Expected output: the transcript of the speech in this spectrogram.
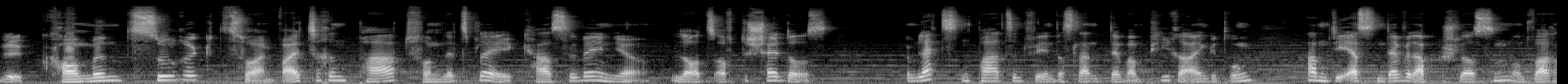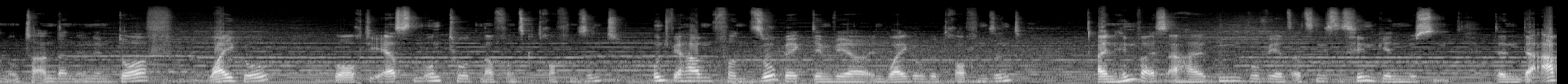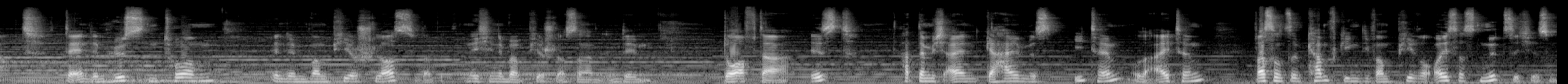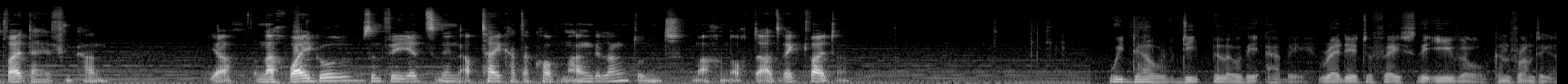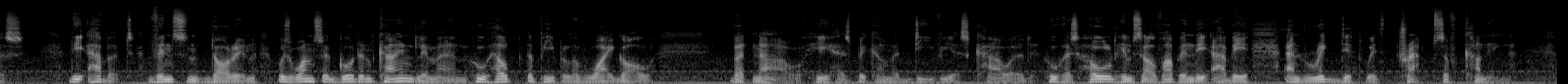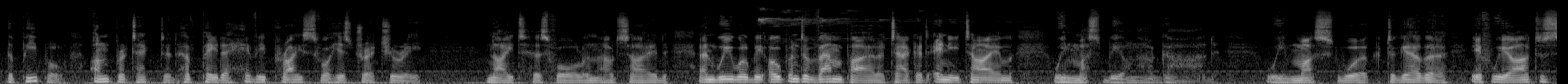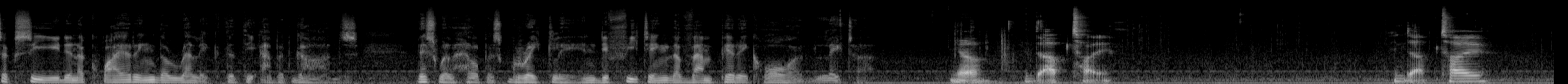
Willkommen zurück zu einem weiteren Part von Let's Play Castlevania Lords of the Shadows. Im letzten Part sind wir in das Land der Vampire eingedrungen, haben die ersten Level abgeschlossen und waren unter anderem in dem Dorf Waigo, wo auch die ersten Untoten auf uns getroffen sind. Und wir haben von Sobek, den wir in Waigo getroffen sind, einen Hinweis erhalten, wo wir jetzt als nächstes hingehen müssen. Denn der Abt, der in dem höchsten Turm in dem Vampirschloss, oder nicht in dem Vampirschloss, sondern in dem Dorf da ist, hat nämlich ein geheimes Item oder Item, was uns im Kampf gegen die Vampire äußerst nützlich ist und weiterhelfen kann. Ja, nach Waigo sind wir jetzt in den Abteikatakomben angelangt und machen auch da direkt weiter. We delve deep below the abbey, ready to face the evil confronting us. The abbot, Vincent Dorin, was once a good and kindly man who helped the people of Wygol. But now he has become a devious coward who has holed himself up in the abbey and rigged it with traps of cunning. The people, unprotected, have paid a heavy price for his treachery. Night has fallen outside, and we will be open to vampire attack at any time. We must be on our guard. We must work together if we are to succeed in acquiring the relic that the abbot guards. This will help us greatly in defeating the vampiric horde later. Ja, in der Abtei. In der Abtei,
